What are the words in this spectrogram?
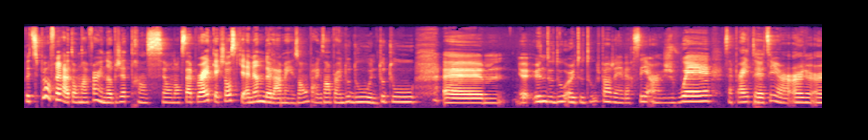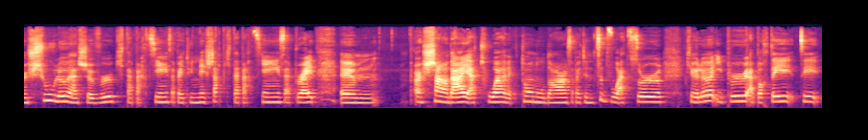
ben, tu peux offrir à ton enfant un objet de transition. Donc, ça peut être quelque chose qui amène de la maison, par exemple un doudou, une toutou, euh, une doudou, un toutou, je pense j'ai inversé, un jouet, ça peut être, un, un, chou là, à cheveux qui t'appartient, ça peut être une écharpe qui t'appartient, ça peut être... Euh, un chandail à toi avec ton odeur, ça peut être une petite voiture que là, il peut apporter, tu sais,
